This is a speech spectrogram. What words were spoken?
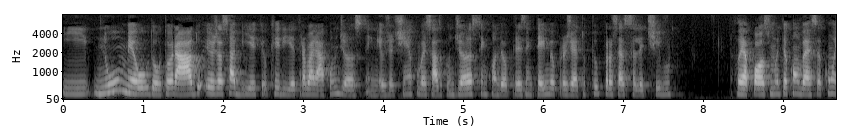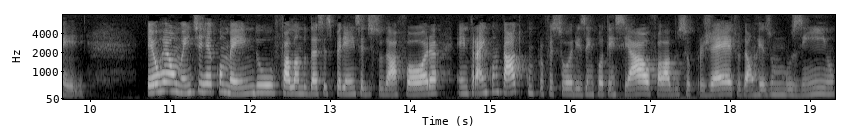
E no meu doutorado, eu já sabia que eu queria trabalhar com Justin. Eu já tinha conversado com Justin quando eu apresentei meu projeto para o processo seletivo, foi após muita conversa com ele. Eu realmente recomendo, falando dessa experiência de estudar fora, entrar em contato com professores em potencial, falar do seu projeto, dar um resumozinho,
